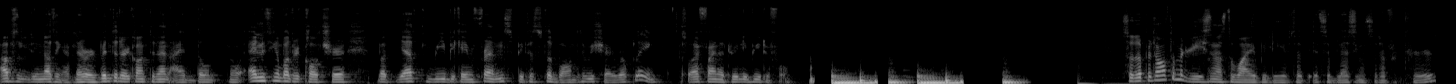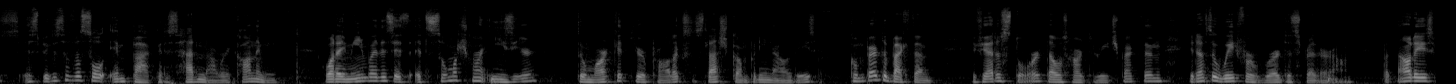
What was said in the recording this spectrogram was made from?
Absolutely nothing. I've never been to their continent. I don't know anything about their culture. But yet, we became friends because of the bond that we shared while playing. So I find that really beautiful. So the penultimate reason as to why I believe that it's a blessing instead of a curse is because of the sole impact it has had on our economy. What I mean by this is it's so much more easier to market your products slash company nowadays compared to back then. If you had a store that was hard to reach back then, you'd have to wait for word to spread around. But nowadays,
